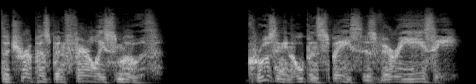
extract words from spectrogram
the trip has been fairly smooth. Cruising in open space is very easy.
